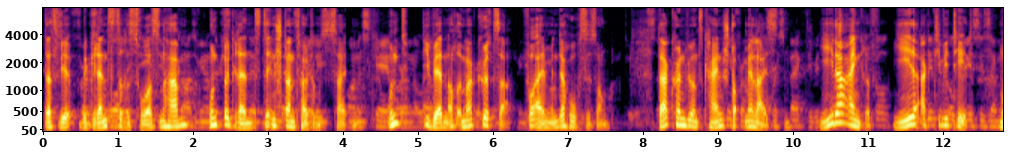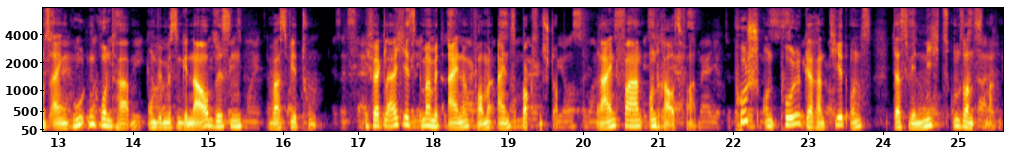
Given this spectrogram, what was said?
dass wir begrenzte Ressourcen haben und begrenzte Instandhaltungszeiten. Und die werden auch immer kürzer, vor allem in der Hochsaison. Da können wir uns keinen Stopp mehr leisten. Jeder Eingriff, jede Aktivität muss einen guten Grund haben und wir müssen genau wissen, was wir tun. Ich vergleiche es immer mit einem Formel 1 Boxenstopp. Reinfahren und rausfahren. Push und Pull garantiert uns, dass wir nichts umsonst machen.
